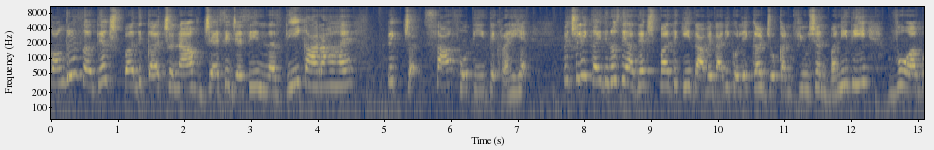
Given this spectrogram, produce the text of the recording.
कांग्रेस अध्यक्ष पद का चुनाव जैसे जैसे नज़दीक आ रहा है पिक्चर साफ़ होती दिख रही है। पिछले कई दिनों से अध्यक्ष पद की दावेदारी को लेकर जो कंफ्यूजन बनी थी, वो अब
